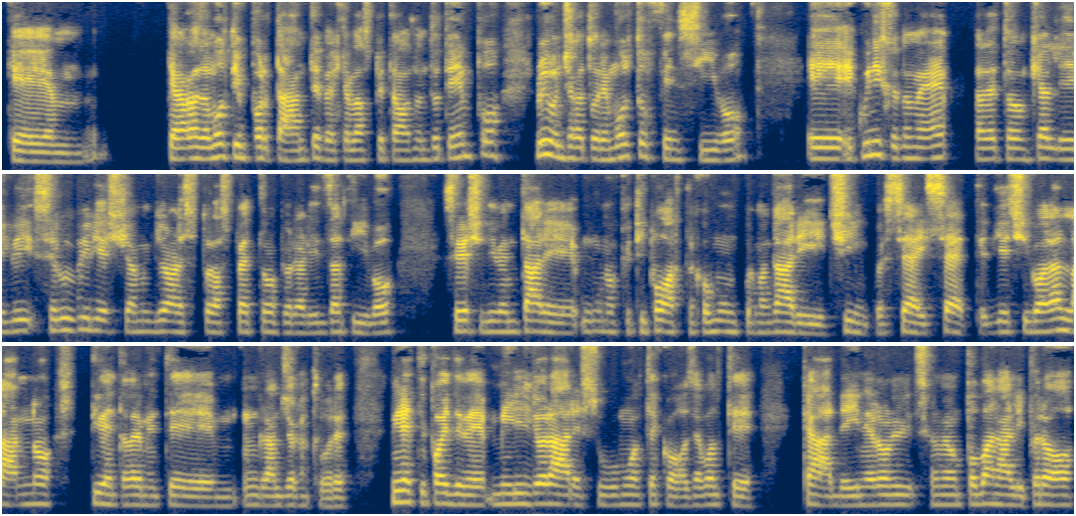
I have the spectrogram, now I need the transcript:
che, ehm, che è una cosa molto importante perché lo aspettavo tanto tempo. Lui è un giocatore molto offensivo e, e quindi secondo me, l'ha detto anche Allegri, se lui riesce a migliorare sotto l'aspetto proprio realizzativo, se riesce a diventare uno che ti porta comunque magari 5, 6, 7, 10 gol all'anno, diventa veramente mm, un gran giocatore. Miretti poi deve migliorare su molte cose, a volte cade in errori secondo me un po' banali, però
